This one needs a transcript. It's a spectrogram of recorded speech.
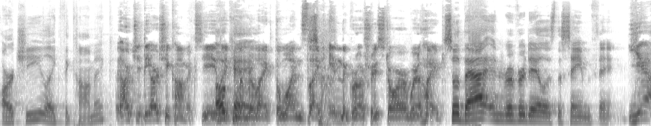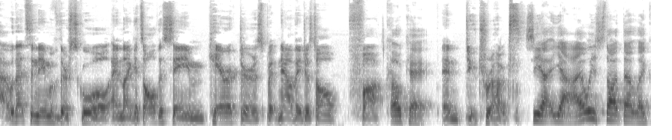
Archie, like the comic? Archie, the Archie comics. You, like, Okay. remember like the ones like in the grocery store where like So that and Riverdale is the same thing. Yeah, well, that's the name of their school, and like it's all the same characters, but now they just all fuck Okay. and do drugs. See, I, yeah, I always thought that like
